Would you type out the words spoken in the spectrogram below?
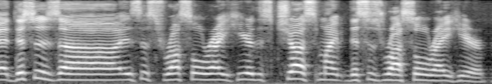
uh, this is uh is this Russell right here? This just my this is Russell right here.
